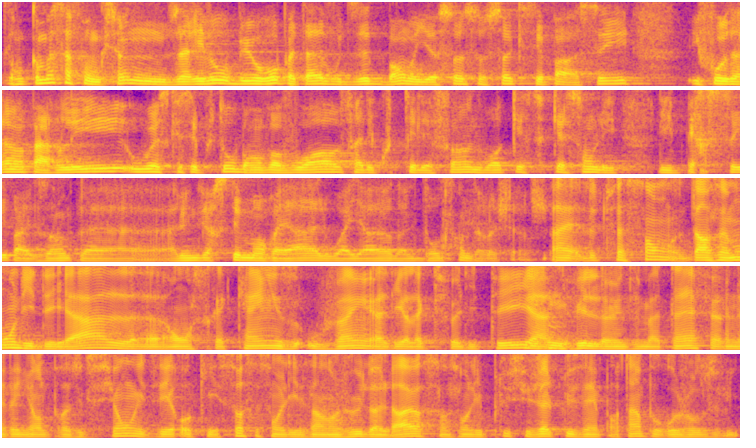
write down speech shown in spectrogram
donc, comment ça fonctionne? Vous arrivez au bureau, peut-être, vous dites, bon, il y a ça, ça, ça qui s'est passé, il faudrait en parler. Ou est-ce que c'est plutôt, bon, on va voir, faire des coups de téléphone, voir quels sont les, les percées, par exemple, à, à l'Université de Montréal ou ailleurs, dans d'autres centres de recherche? Bien, de toute façon, dans un monde idéal, euh, on serait 15 ou 20 à lire l'actualité, mm -hmm. arriver le lundi matin, faire une réunion de production et dire, OK, ça, ce sont les enjeux de l'heure, ce sont les sujets les plus importants pour aujourd'hui.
